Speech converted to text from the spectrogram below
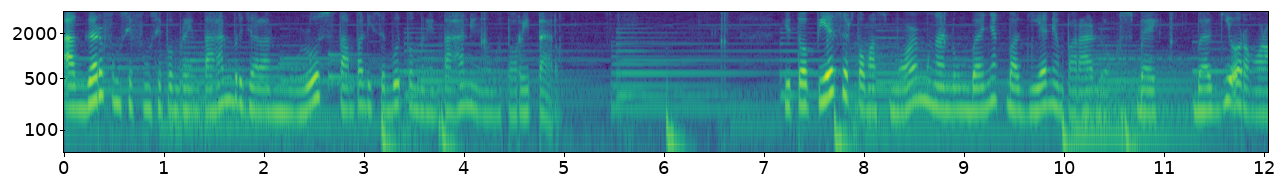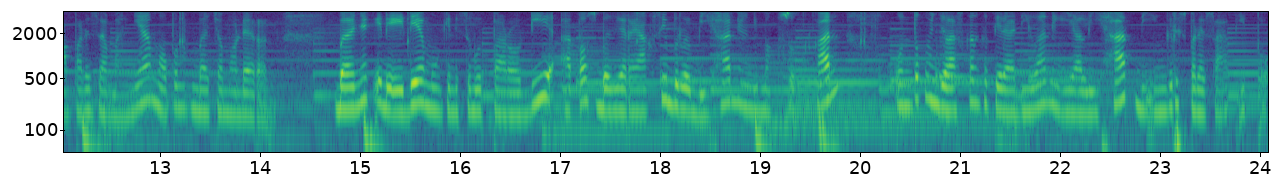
agar fungsi-fungsi pemerintahan berjalan mulus tanpa disebut pemerintahan yang otoriter. Utopia Sir Thomas More mengandung banyak bagian yang paradoks, baik bagi orang-orang pada zamannya maupun pembaca modern banyak ide-ide yang mungkin disebut parodi atau sebagai reaksi berlebihan yang dimaksudkan untuk menjelaskan ketidakadilan yang ia lihat di Inggris pada saat itu.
